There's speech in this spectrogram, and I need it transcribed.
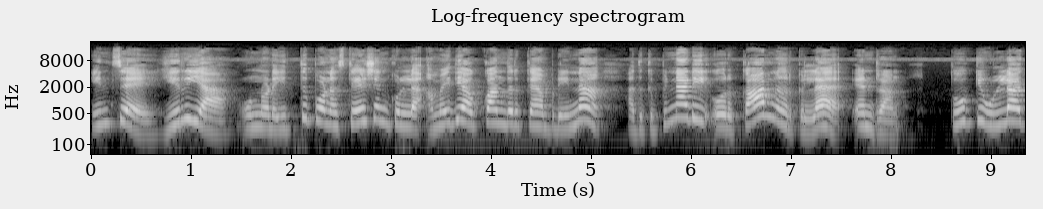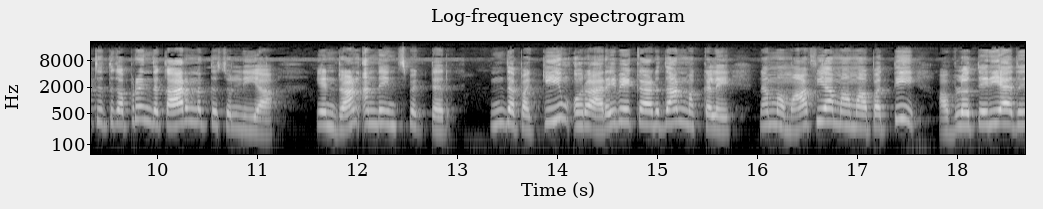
இன்சே இரியா உன்னோட இத்து போன ஸ்டேஷனுக்குள்ள அமைதியாக உட்கார்ந்துருக்கேன் அப்படின்னா அதுக்கு பின்னாடி ஒரு காரணம் இருக்குல்ல? என்றான். தூக்கி உள்ள வச்சதுக்கப்புறம் இந்த காரணத்தை சொல்லியா? என்றான் அந்த இன்ஸ்பெக்டர். இந்த பக்கியும் ஒரு அரைவேக்காடு தான் மக்களே. நம்ம மாஃபியா மாமா பற்றி அவ்வளோ தெரியாது.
